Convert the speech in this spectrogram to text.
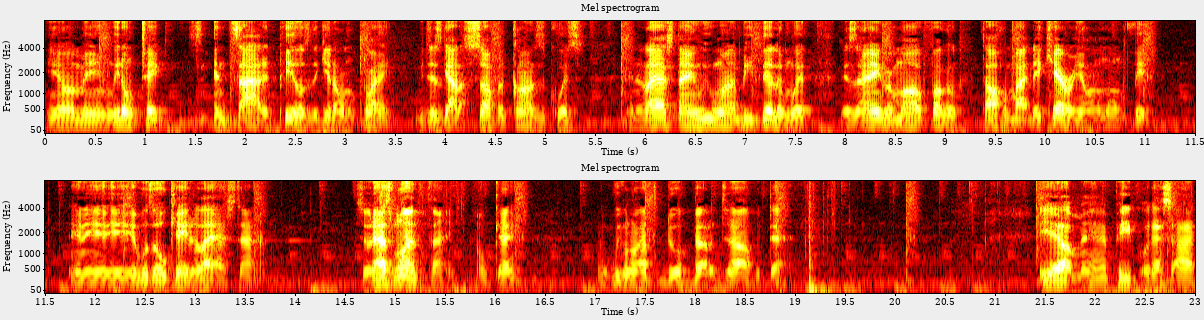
You know what I mean? We don't take anxiety pills to get on a plane. We just gotta suffer consequences. And the last thing we want to be dealing with is an angry motherfucker talking about their carry-on won't fit, and it, it was okay the last time. So that's one thing, okay? We're gonna have to do a better job with that. Yeah, man, people. That's how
